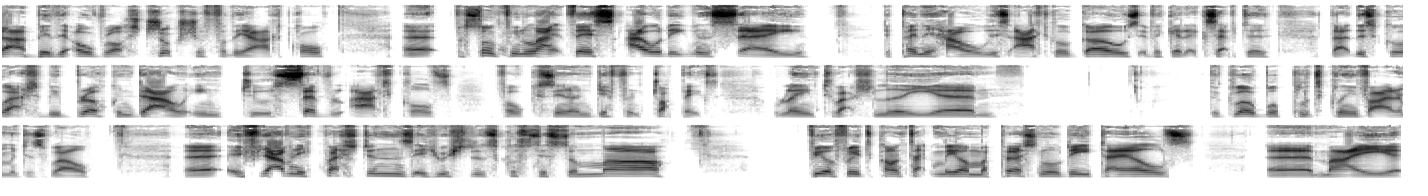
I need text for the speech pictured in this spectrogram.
That would be the overall structure for the article. Uh, for something like this, I would even say, depending how this article goes, if it gets accepted, that this could actually be broken down into several articles focusing on different topics relating to actually um, the global political environment as well. Uh, if you have any questions, if you wish to discuss this some more, feel free to contact me on my personal details, uh, my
